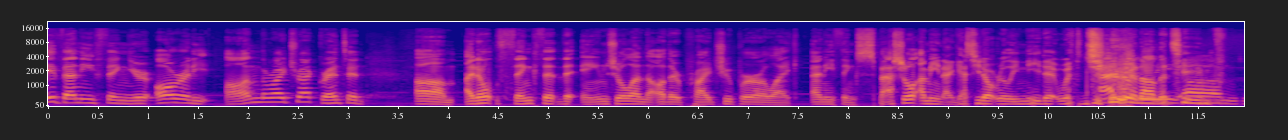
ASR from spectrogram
if anything, you're already on the right track. Granted, um, I don't think that the Angel and the other Pride Trooper are like anything special. I mean, I guess you don't really need it with Jiren on the team.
